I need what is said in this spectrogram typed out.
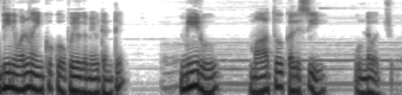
దీనివలన ఇంకొక ఉపయోగం ఏమిటంటే మీరు మాతో కలిసి ఉండవచ్చు.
